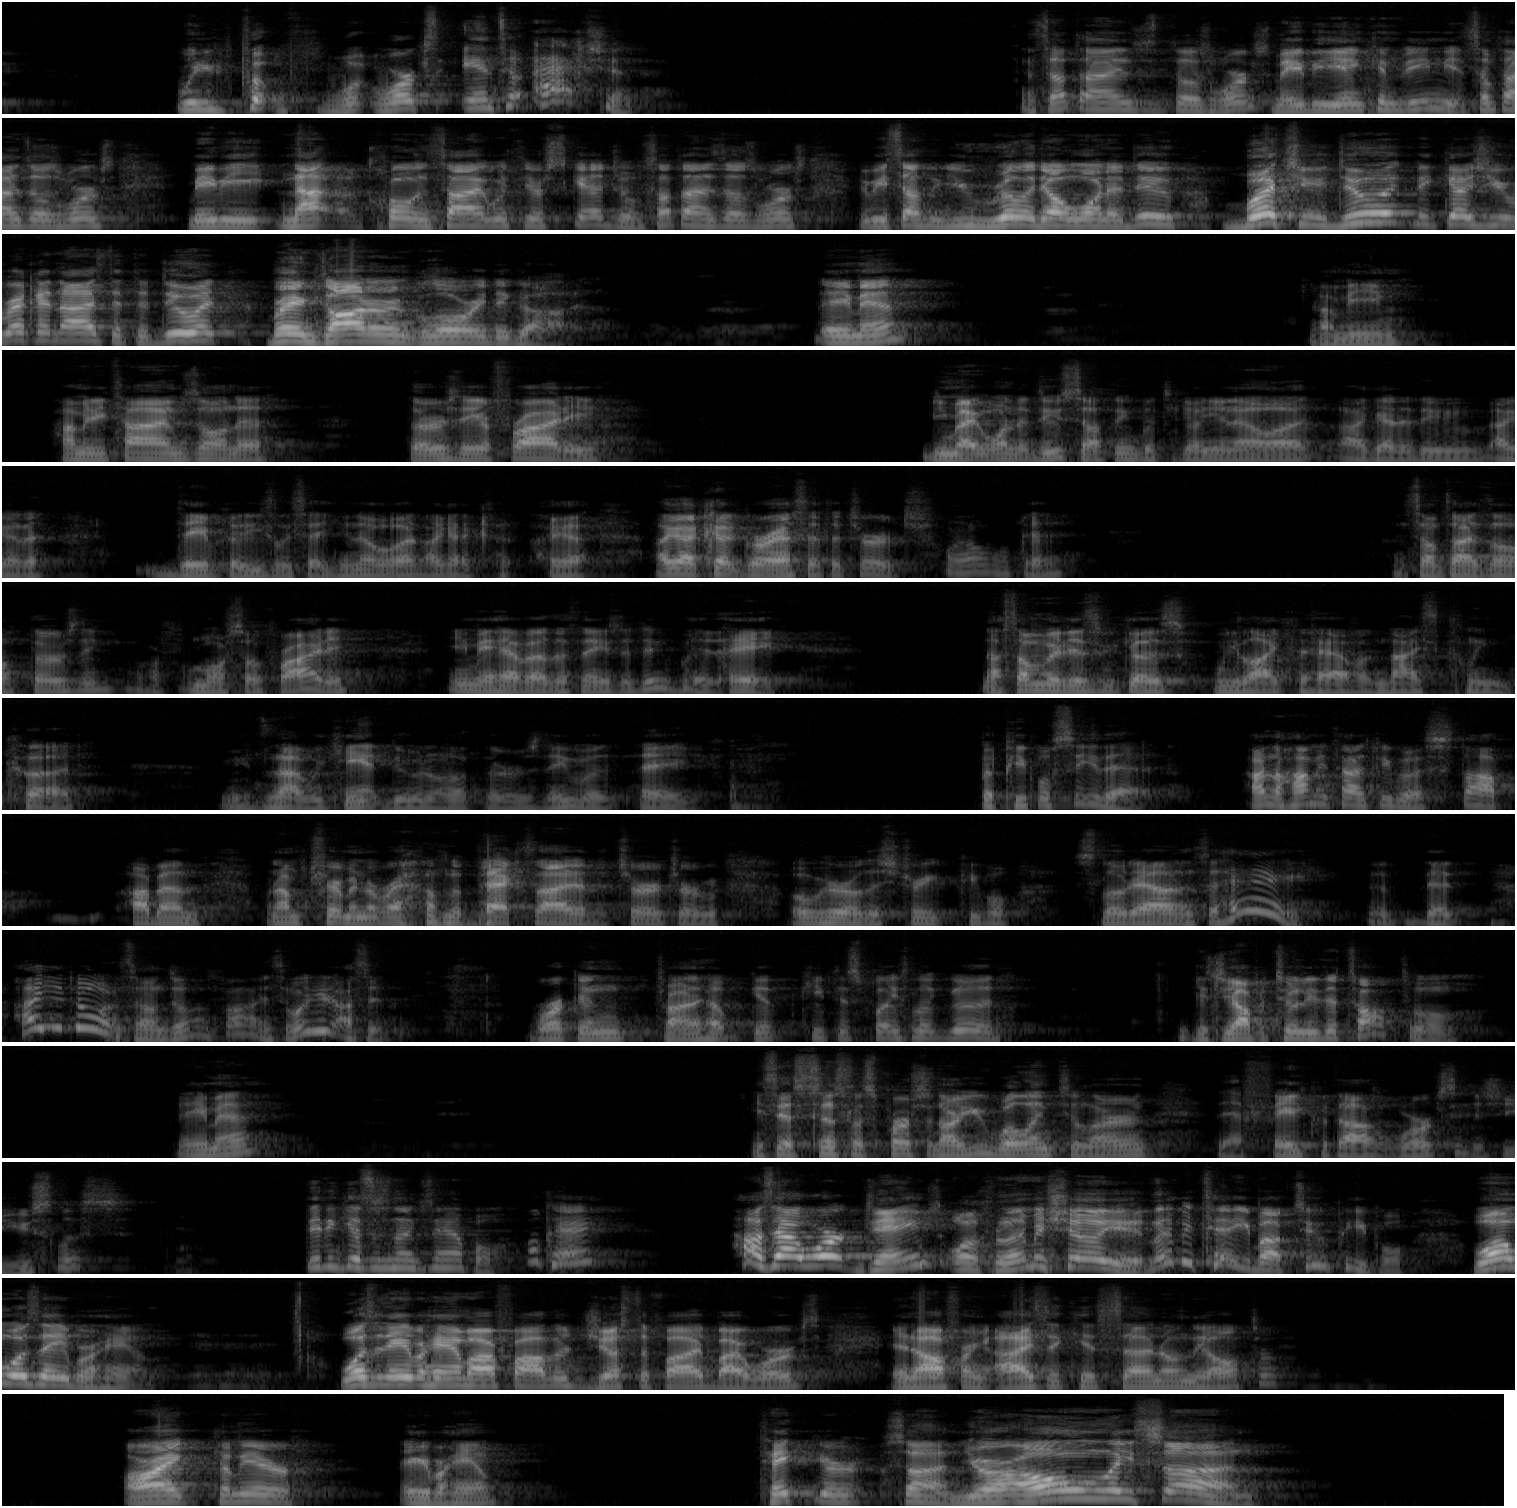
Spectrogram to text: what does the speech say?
when you put works into action. And sometimes those works may be inconvenient. Sometimes those works maybe not coincide with your schedule. Sometimes those works may be something you really don't want to do, but you do it because you recognize that to do it brings honor and glory to God. Amen? I mean, how many times on a Thursday or Friday you might want to do something, but you go, you know what? I got to do, I got to, David could easily say, you know what? I got to, I got to cut grass at the church. Well, okay. And sometimes on a Thursday, or more so Friday, you may have other things to do. But hey, now some of it is because we like to have a nice clean cut. It's not we can't do it on a Thursday, but hey. But people see that. I don't know how many times people have stopped. I've been when I'm trimming around the backside of the church or over here on the street, people slow down and say, "Hey, that how you doing?" Said, "I'm doing fine." So what you? I said, working, trying to help get, keep this place look good. Gives you opportunity to talk to them. Amen? He says, senseless person, are you willing to learn that faith without works is useless? Then he gives us an example. Okay. How's that work, James? Well, let me show you. Let me tell you about two people. One was Abraham. Wasn't Abraham our father justified by works in offering Isaac his son on the altar? All right, come here, Abraham. Take your son, your only son,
